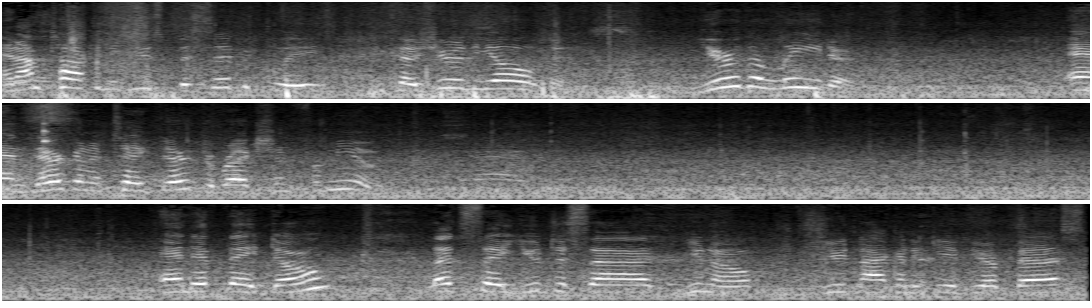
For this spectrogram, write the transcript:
And I'm talking to you specifically because you're the oldest. You're the leader. And they're going to take their direction from you. And if they don't, let's say you decide, you know, you're not going to give your best.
